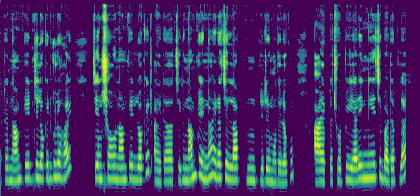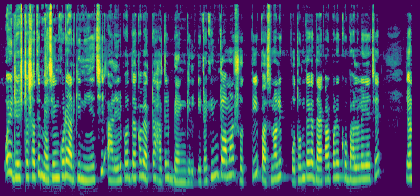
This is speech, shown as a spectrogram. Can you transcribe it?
একটা নাম প্লেট যে লকেটগুলো হয় চেন সহ নাম প্লেট লকেট আর এটা হচ্ছে কি নাম প্লেট না, এটা হচ্ছে লাভ প্লেটের মতো এরকম। আর একটা ছোট্ট ইয়ারিং নিয়েছি বাটারফ্লাই ওই ড্রেসটার সাথে ম্যাচিং করে আর কি নিয়েছি, আর এরপর দেখাবো একটা হাতের ব্যাঙ্গেল এটা কিন্তু আমার সত্যিই পার্সোনালি প্রথম থেকে দেখার পরে খুব ভালো লেগেছে। যেন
